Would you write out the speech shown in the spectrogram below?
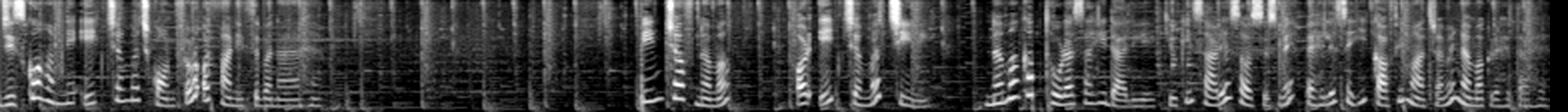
जिसको हमने एक चम्मच कॉर्नफ्लोर और पानी से बनाया है। पिंच ऑफ़ नमक और एक चम्मच चीनी। नमक अब थोड़ा सा ही डालिए, क्योंकि सारे सॉसेस में पहले से ही काफ़ी मात्रा में नमक रहता है।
